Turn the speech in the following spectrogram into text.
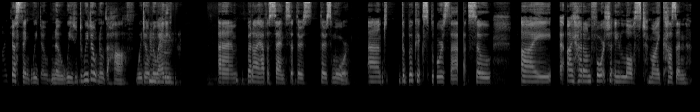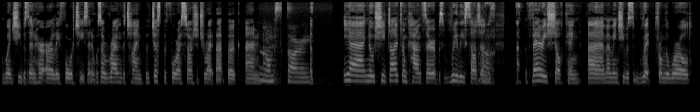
I just think we don't know. We we don't know the half. We don't know mm-hmm. anything. Um, but I have a sense that there's there's more, and the book explores that. So I I had unfortunately lost my cousin when she was in her early 40s and it was around the time just before I started to write that book um oh, I'm sorry yeah, no, she died from cancer. It was really sudden, oh. very shocking. Um, I mean, she was ripped from the world,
